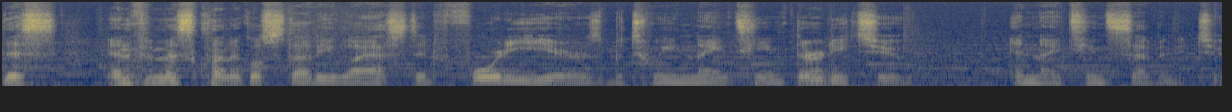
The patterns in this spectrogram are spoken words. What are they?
This infamous clinical study lasted 40 years between 1932 and 1972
